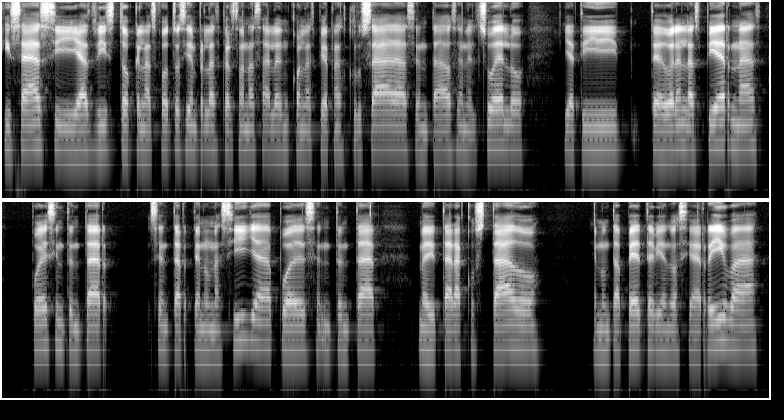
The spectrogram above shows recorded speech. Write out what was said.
Quizás si has visto que en las fotos siempre las personas salen con las piernas cruzadas, sentados en el suelo, y a ti te duelen las piernas, puedes intentar sentarte en una silla, puedes intentar meditar acostado en un tapete viendo hacia arriba,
